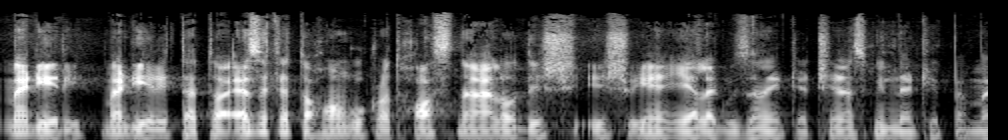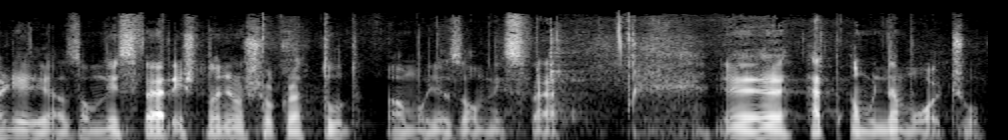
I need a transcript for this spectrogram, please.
megéri, megéri. Tehát ha ezeket a hangokat használod, és, és ilyen jellegű zenéket csinálsz, mindenképpen megéri az Omnisphere, és nagyon sokat tud amúgy az Omnisphere. Hát amúgy nem olcsó.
